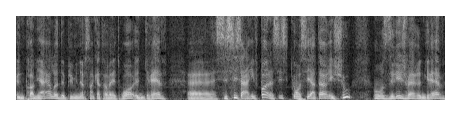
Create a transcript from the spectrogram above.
une première là, depuis 1983, une grève. Euh, si, si ça arrive pas, si ce conciliateur échoue, on se dirige vers une grève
